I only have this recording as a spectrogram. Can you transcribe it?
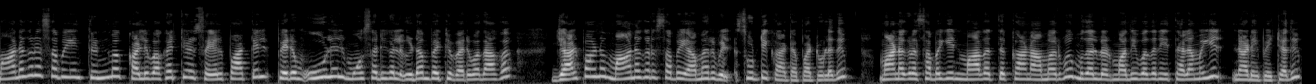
மாநகர சபையின் திண்ம கழிவகற்றல் செயல்பாட்டில் பெரும் ஊழல் மோசடிகள் இடம்பெற்று வருவதாக யாழ்ப்பாணம் மாநகர சபை அமர்வில் சுட்டிக்காட்டப்பட்டுள்ளது. மாநகர சபையின் மாதத்துக்கான அமர்வு முதல்வர் மதிவதனி தலைமையில் நடைபெற்றது.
